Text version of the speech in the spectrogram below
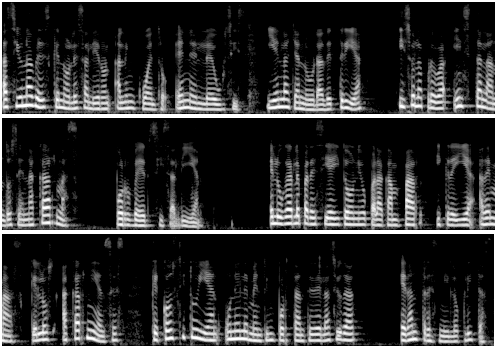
Así una vez que no le salieron al encuentro en el Leusis y en la llanura de Tría, hizo la prueba instalándose en Acarnas, por ver si salían. El lugar le parecía idóneo para acampar y creía además que los acarnienses, que constituían un elemento importante de la ciudad, eran tres mil hoplitas.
